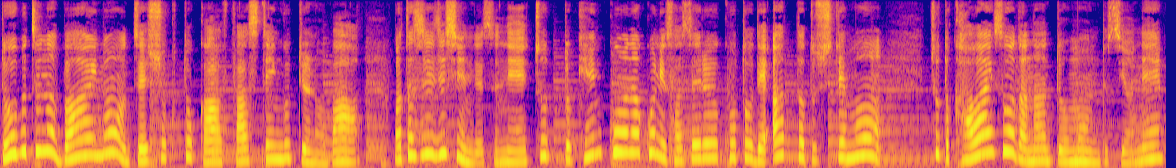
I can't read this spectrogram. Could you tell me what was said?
動物の場合の絶食とかファスティングっていうのは私自身ですねちょっと健康な子にさせることであったとしてもちょっとかわいそうだなって思うんですよね。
